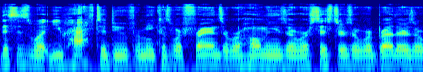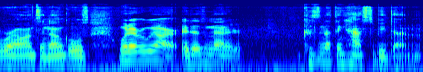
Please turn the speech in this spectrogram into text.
this is what you have to do for me because we're friends or we're homies or we're sisters or we're brothers or we're aunts and uncles whatever we are it doesn't matter because nothing has to be done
